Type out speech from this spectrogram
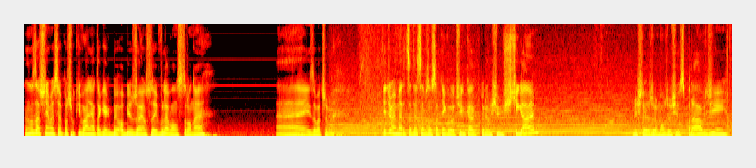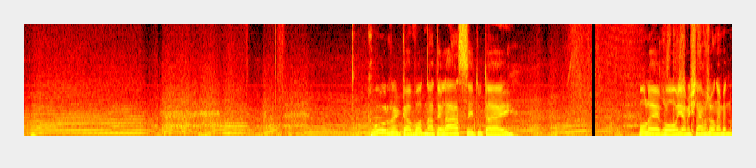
No zaczniemy sobie poszukiwania, tak jakby objeżdżając tutaj w lewą stronę. Eee, i zobaczymy. Jedziemy Mercedesem z ostatniego odcinka, którym się ścigałem. Myślę, że może się sprawdzi. Kurka wodna, te lasy tutaj. Po lewo. Ja myślałem, że one będą.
